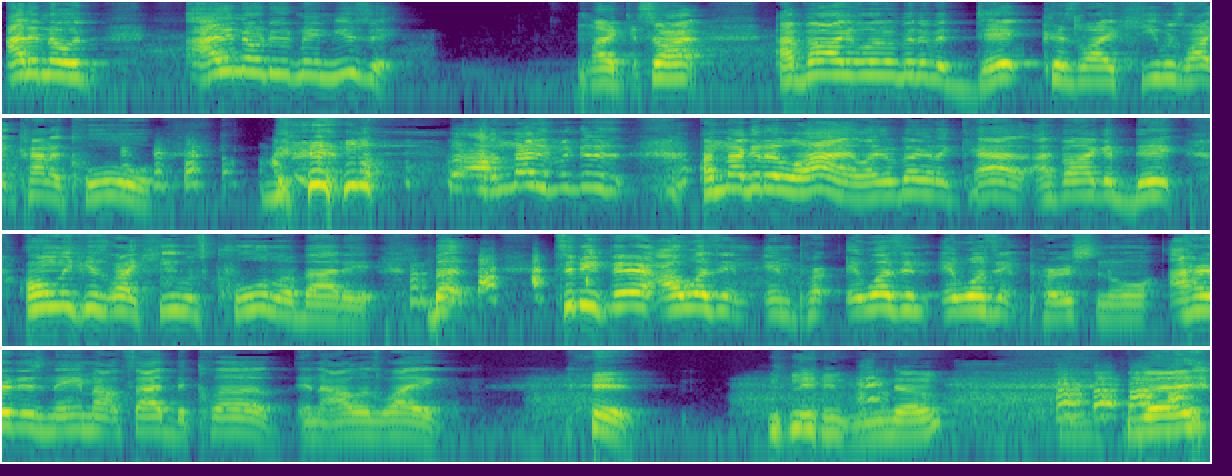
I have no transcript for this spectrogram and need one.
I didn't know, I didn't know dude made music. Like so, I I felt like a little bit of a dick because like he was like kind of cool. I'm not even gonna. I'm not gonna lie. Like I'm not gonna cap. I felt like a dick only because like he was cool about it. But to be fair, I wasn't. Imper- it wasn't. It wasn't personal. I heard his name outside the club, and I was like, you know. But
